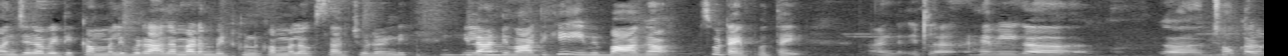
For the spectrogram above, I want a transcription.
మంచిగా వీటి కమ్మలు ఇప్పుడు రాధా మేడం పెట్టుకున్న కమ్మలు ఒకసారి చూడండి. ఇలాంటి వాటికి ఇవి బాగా సూట్ అయిపోతాయి. అండ్ ఇట్లా హెవీగా చోకర్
